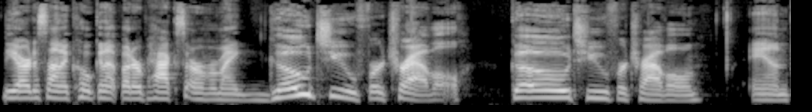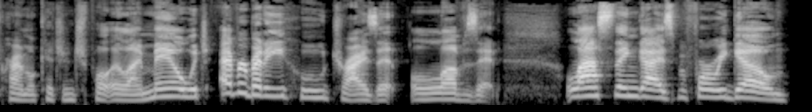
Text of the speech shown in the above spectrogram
The Artisana coconut butter packs are my go to for travel. Go to for travel. And Primal Kitchen Chipotle Lime Mayo, which everybody who tries it loves it. Last thing, guys, before we go,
